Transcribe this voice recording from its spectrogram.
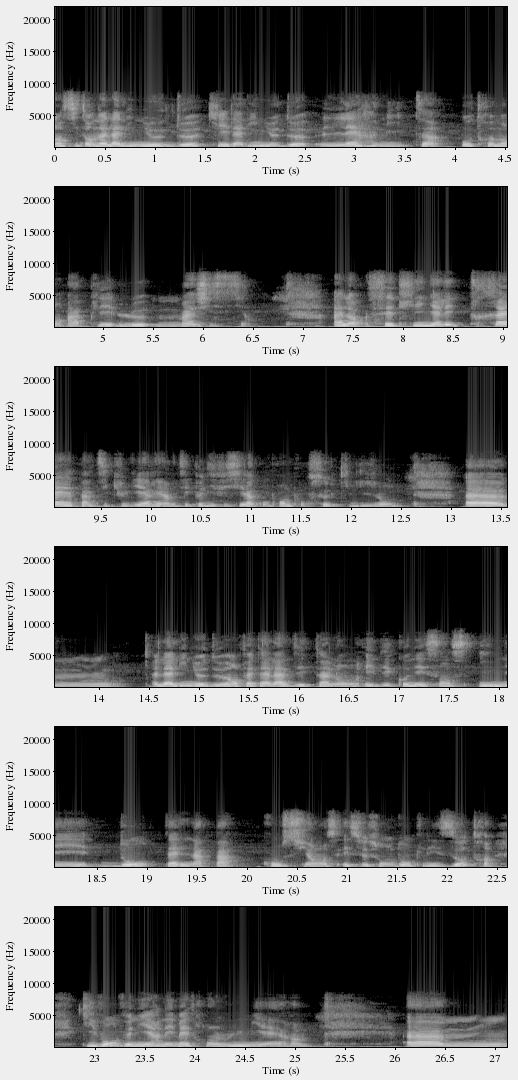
Ensuite, on a la ligne 2 qui est la ligne de l'ermite, autrement appelée le magicien. Alors, cette ligne, elle est très particulière et un petit peu difficile à comprendre pour ceux qui l'ont. Euh, la ligne 2, en fait, elle a des talents et des connaissances innées dont elle n'a pas conscience et ce sont donc les autres qui vont venir les mettre en lumière. Euh,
